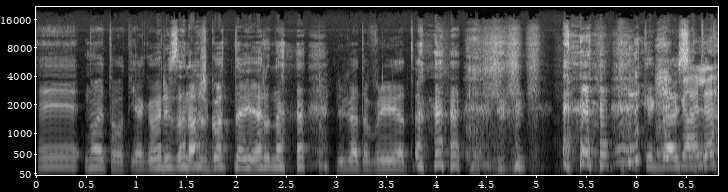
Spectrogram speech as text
э, ну это вот я говорю за наш год, наверное. Ребята, привет. Когда Галя.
